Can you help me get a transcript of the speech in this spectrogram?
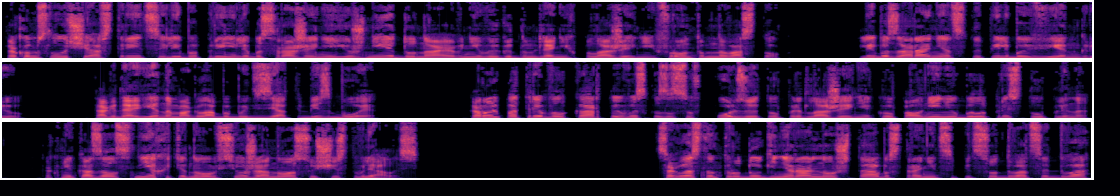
В таком случае австрийцы либо приняли бы сражение южнее Дуная в невыгодном для них положении, фронтом на восток, либо заранее отступили бы в Венгрию. Тогда Вена могла бы быть взята без боя. Король потребовал карту и высказался в пользу этого предложения, к выполнению было приступлено. Как мне казалось, нехотя, но все же оно осуществлялось. Согласно труду Генерального штаба, страница 522,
